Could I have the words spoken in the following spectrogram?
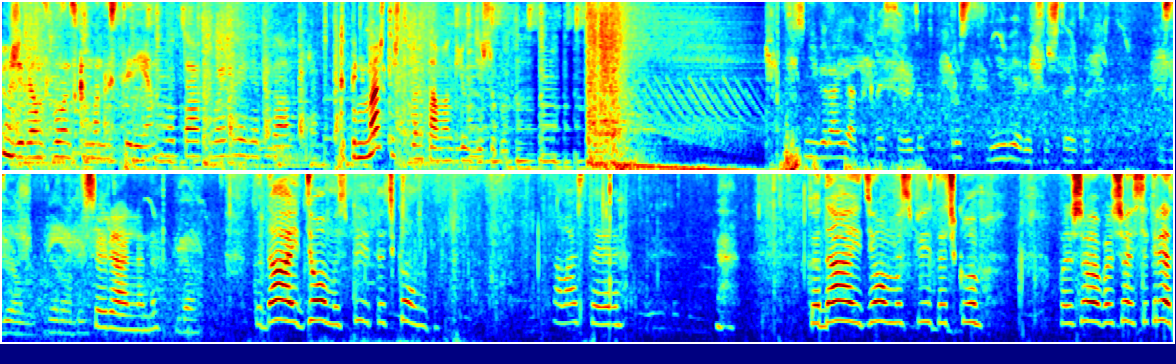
Мы живем в Бонском монастыре. Вот так выглядит завтра. Ты понимаешь, то, что вон там вон люди живут? Здесь невероятно красиво. Тут просто не верится, что это сделано природой. Все реально, да? Да. Куда идем мы с пятачком? Намасте. Куда идем мы с пятачком? Большой-большой секрет.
